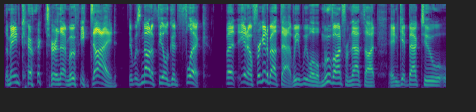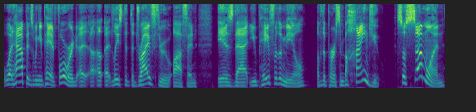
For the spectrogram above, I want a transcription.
The main character in that movie died. It was not a feel good flick. But, you know, forget about that. We, we will move on from that thought and get back to what happens when you pay it forward, uh, uh, at least at the drive through often, is that you pay for the meal of the person behind you. So, someone,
